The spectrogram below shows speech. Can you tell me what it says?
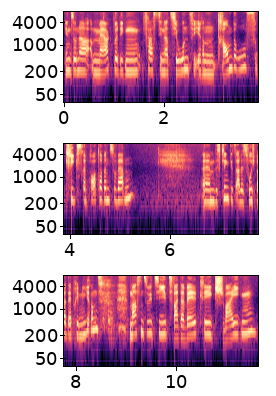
in so einer merkwürdigen Faszination für ihren Traumberuf, Kriegsreporterin zu werden. Ähm, das klingt jetzt alles furchtbar deprimierend. Massensuizid, Zweiter Weltkrieg, Schweigen.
